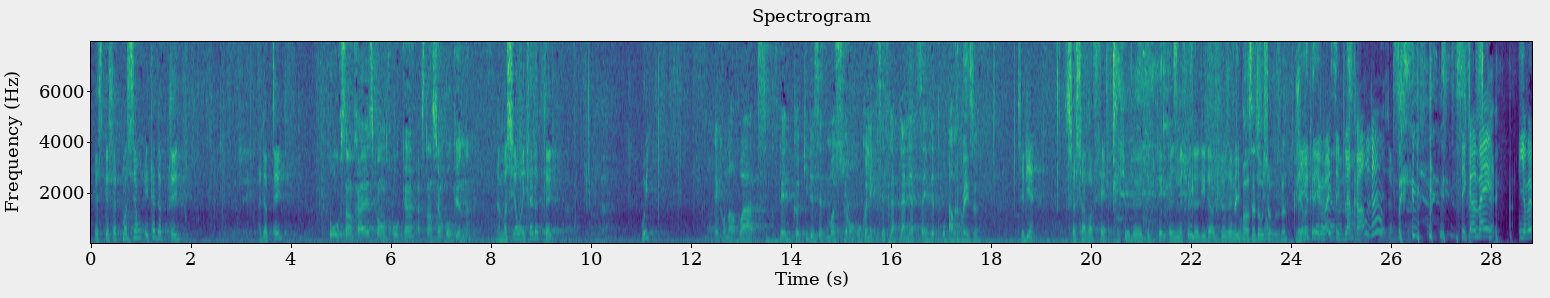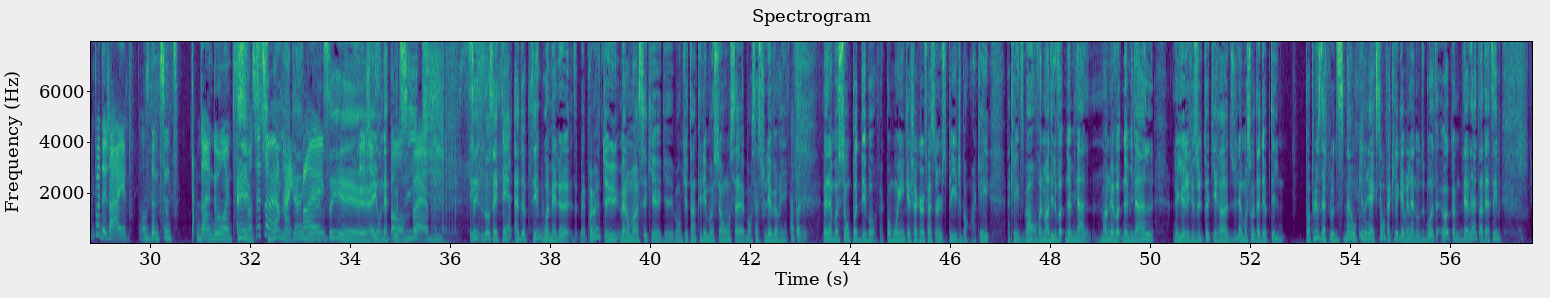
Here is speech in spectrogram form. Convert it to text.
Est-ce que cette motion est adoptée? Adoptée? Pour 113, contre aucun, abstention aucune. La motion est adoptée. Oui. J'aimerais qu'on envoie, s'il vous plaît, une copie de cette motion au collectif La Planète s'invite au Parlement. Écoute bien ça. C'est bien. Ce sera fait, monsieur le député, euh, monsieur le leader du deuxième Puis il groupe passe à d'autres choses. Là. Je C'est- ouais, c'est hein? troisième groupe. C'est comme, il y a même pas de genre, on se donne une petite tape dans le dos, un petit, Hey, on se fait ça, un la gang, là, five. tu sais, euh, hey, on applaudit. bon, ben, non, ça a été adopté. Ouais, mais là, ben, premièrement, tu as eu Manon Massé qui, a- qui, a- bon, qui a tenté l'émotion. Ça, bon, ça soulève rien. Ça pas levé. Là, la motion, pas de débat. Fait que pas moyen que chacun fasse un speech. Bon, OK. Fait que là, il dit, bon, on va demander le vote nominal. Demande le vote nominal. Là, il y a le résultat qui est rendu. La motion est adoptée. Pas plus d'applaudissements, aucune réaction. Fait que là, Gabriel Anneau-Dubois, oh, comme dernière tentative,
